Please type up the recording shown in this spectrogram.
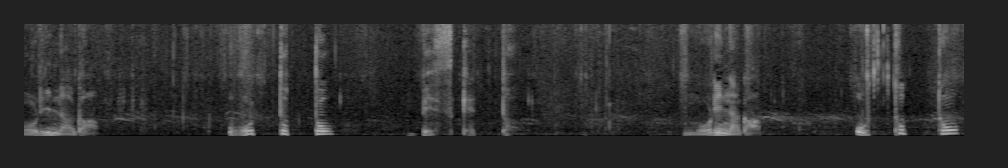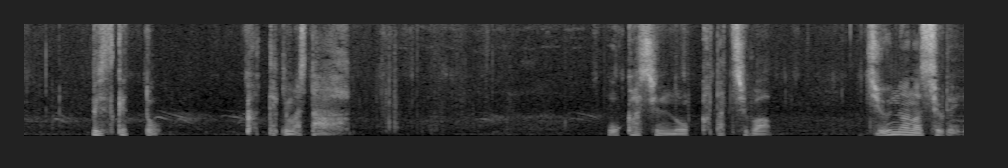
森永。おっとっと。ビスケット。森永。おっとっと。ビスケット買ってきました。お菓子の形は17種類。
